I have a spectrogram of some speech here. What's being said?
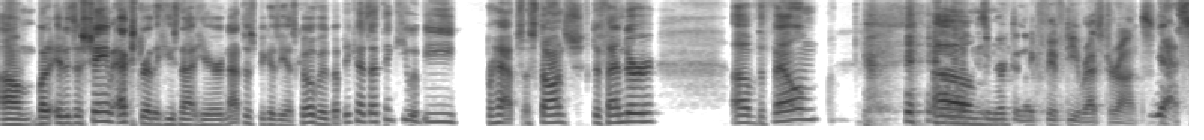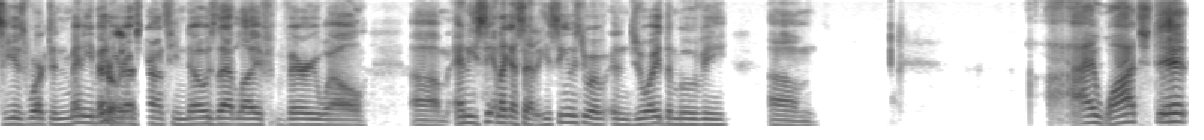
Um, but it is a shame extra that he's not here, not just because he has COVID, but because I think he would be perhaps a staunch defender of the film. Um, He's worked in like 50 restaurants. Yes, he has worked in many, many Literally. restaurants. He knows that life very well. Um, and he's se- like I said, he seems to have enjoyed the movie. Um, I watched it.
